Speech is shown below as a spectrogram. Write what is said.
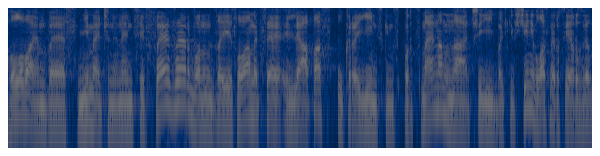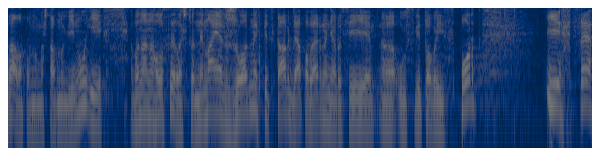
голова МВС Німеччини Ненсі Фезер. Вон, за її словами, це ляпас українським спортсменам, на чиїй батьківщині власне Росія розв'язала повномасштабну війну, і вона наголосила, що немає жодних підстав для повернення Росії е, у світовий спорт. І це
